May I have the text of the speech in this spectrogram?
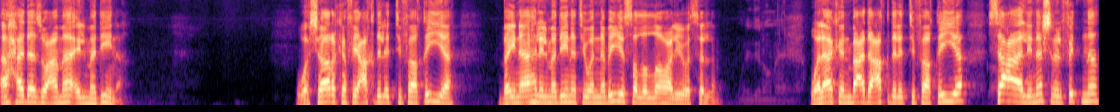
أحد زعماء المدينة وشارك في عقد الاتفاقية بين أهل المدينة والنبي صلى الله عليه وسلم. ولكن بعد عقد الاتفاقية سعى لنشر الفتنة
